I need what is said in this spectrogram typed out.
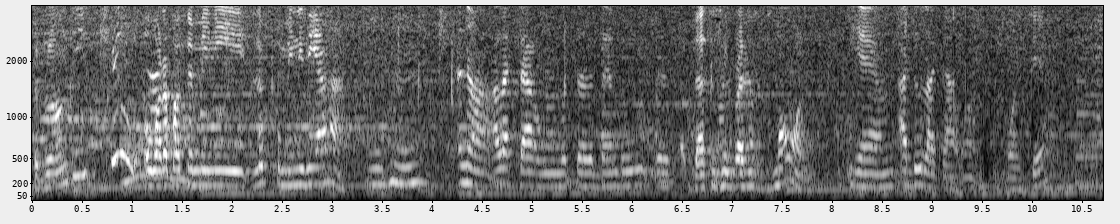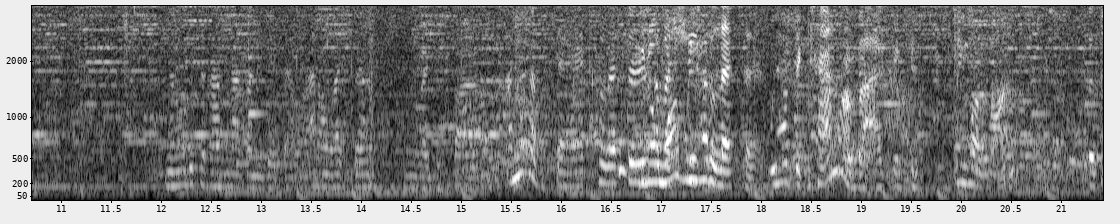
The blondie? It's cute. Or what about the mini, look, the mini Diana? Mm-hmm. No, I like that one with the bamboo. The, That's the same price as the small one. yeah, I do like that one. One here. No, because I'm not gonna get that one. I don't like the. You like the style? I'm not a bag collector. You know I'm what? a We have- collector. We have the camera bag. Think on that. That's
